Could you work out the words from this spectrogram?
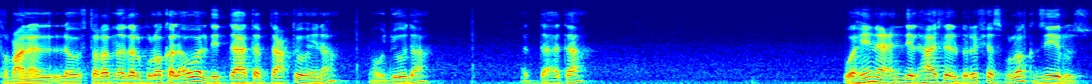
طبعا لو افترضنا ده ال block الأول دي ال data بتاعته هنا موجودة ال data. وهنا عندي ال hash لل previous block zeros.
